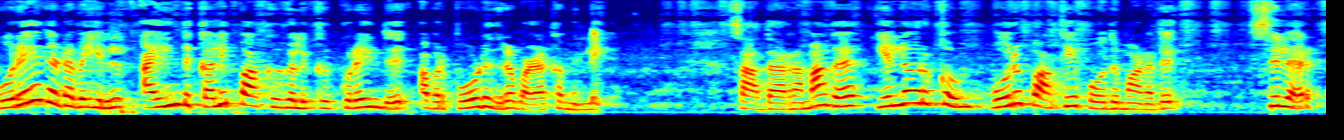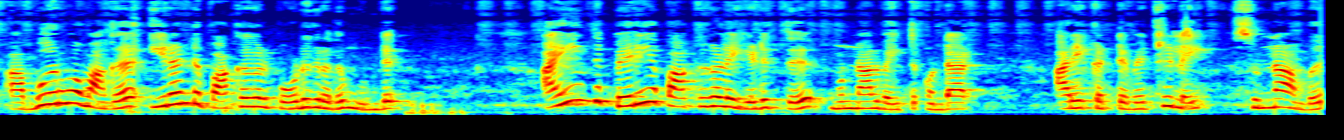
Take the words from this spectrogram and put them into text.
ஒரே தடவையில் ஐந்து களிப்பாக்குகளுக்கு குறைந்து அவர் போடுகிற வழக்கமில்லை. சாதாரணமாக எல்லோருக்கும் ஒரு பாக்கே போதுமானது. சிலர் அபூர்வமாக இரண்டு பாக்குகள் போடுகிறதும் உண்டு. ஐந்து பெரிய பாக்குகளை எடுத்து முன்னால் வைத்துக்கொண்டார் அரைக்கட்டு வெற்றிலை சுண்ணாம்பு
